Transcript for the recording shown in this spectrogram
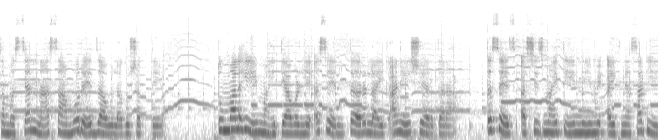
समस्यांना सामोरे जाऊ लागू शकते. तुम्हाला ही माहिती आवडली असेल तर लाईक आणि शेअर करा. तसेच अशीच माहिती नेहमी ऐकण्यासाठी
